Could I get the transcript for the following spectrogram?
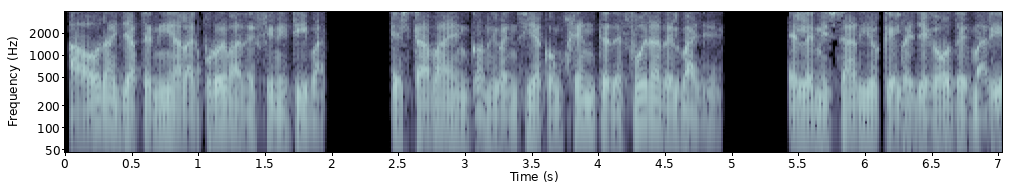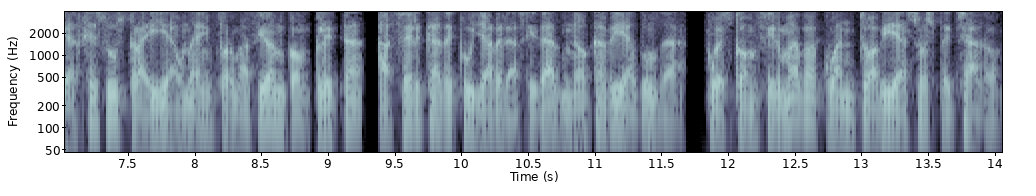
Ahora ya tenía la prueba definitiva. Estaba en connivencia con gente de fuera del valle. El emisario que le llegó de María Jesús traía una información completa, acerca de cuya veracidad no cabía duda, pues confirmaba cuanto había sospechado.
